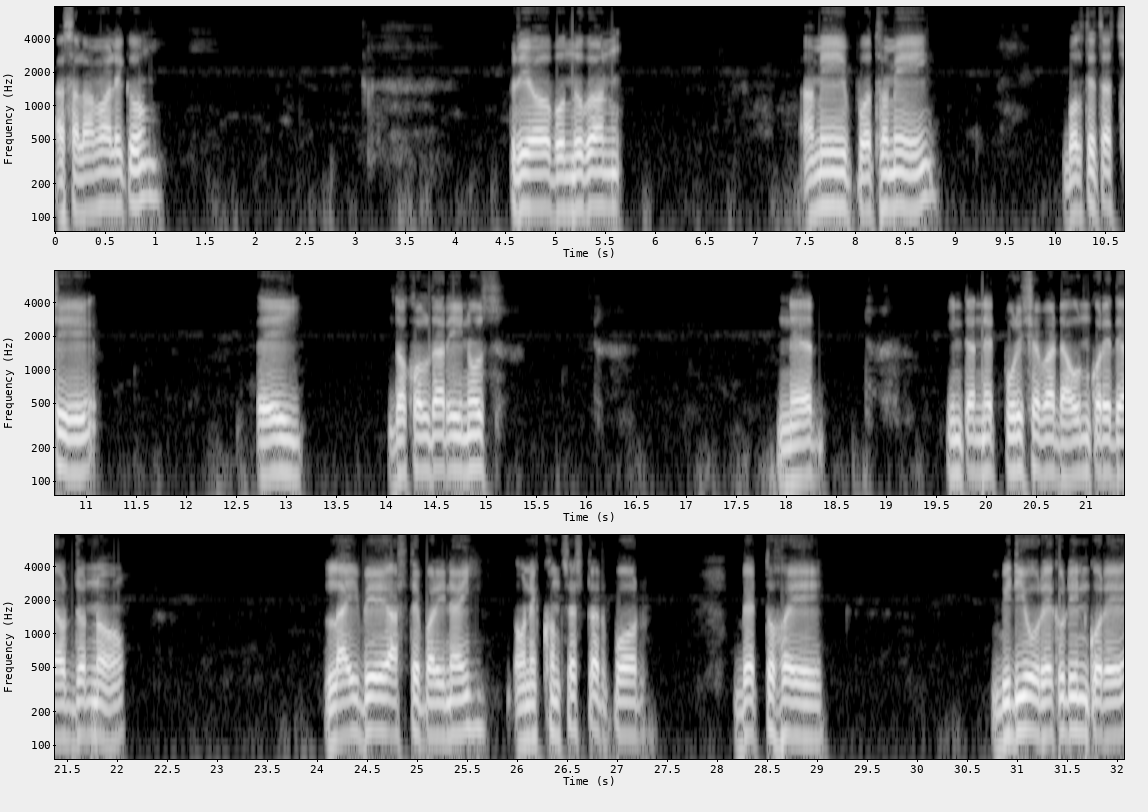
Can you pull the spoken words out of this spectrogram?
আসসালামু আলাইকুম। প্রিয় বন্ধুগণ, আমি প্রথমেই বলতে চাচ্ছি, এই দখলদার ইনুস নেট, ইন্টারনেট পরিষেবা ডাউন করে দেওয়ার জন্য লাইভে আসতে পারি নাই। অনেকক্ষণ চেষ্টার পর ব্যর্থ হয়ে ভিডিও রেকর্ডিং করে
